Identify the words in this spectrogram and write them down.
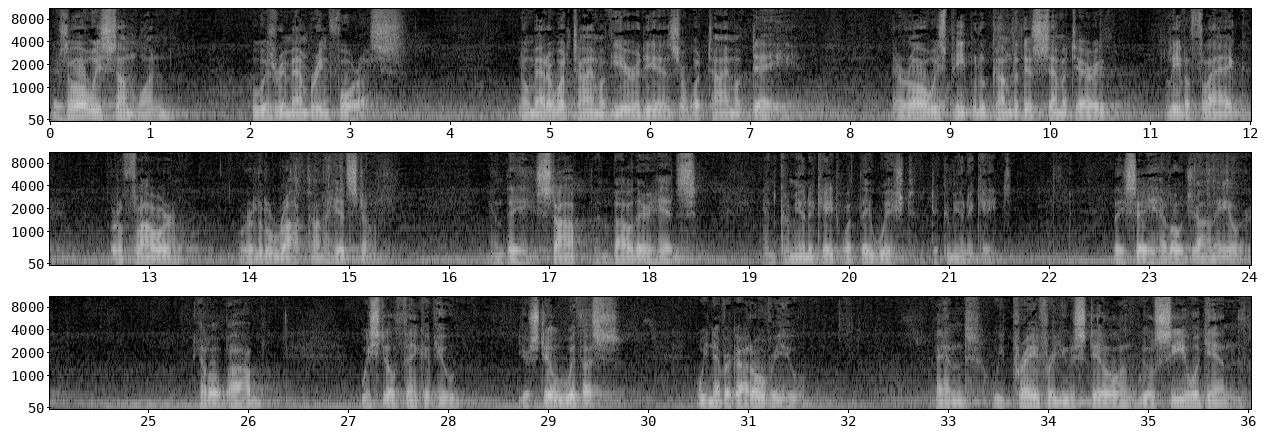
There's always someone who is remembering for us. No matter what time of year it is or what time of day, there are always people who come to this cemetery, leave a flag or a flower or a little rock on a headstone, and they stop and bow their heads and communicate what they wished to communicate. They say, Hello, Johnny, or Hello, Bob. We still think of you. You're still with us. We never got over you. And we pray for you still, and we'll see you again.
